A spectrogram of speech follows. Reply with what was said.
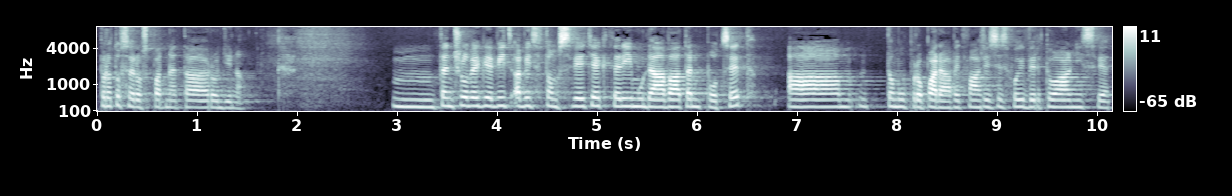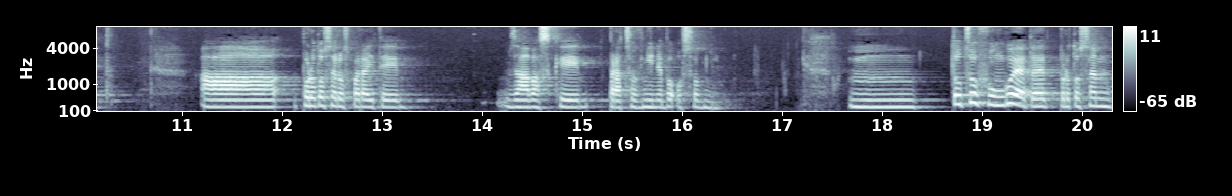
Proto se rozpadne ta rodina. Mm, ten člověk je víc a víc v tom světě, který mu dává ten pocit, a tomu propadá, vytváří si svůj virtuální svět. A proto se rozpadají ty závazky pracovní nebo osobní. Mm, to, co funguje, to je, proto jsem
